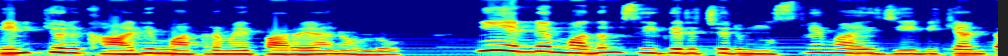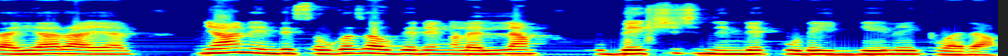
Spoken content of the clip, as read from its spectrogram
എനിക്കൊരു കാര്യം മാത്രമേ പറയാനുള്ളൂ. നീ എന്റെ മതം സ്വീകരിച്ച് ഒരു മുസ്ലിമായി ജീവിക്കാൻ തയ്യാറായാൽ ഞാൻ എന്റെ സുഖ സൗകര്യങ്ങളെല്ലാം ഉപേക്ഷിച്ച് നിന്റെ കൂടെ ഇന്ത്യയിലേക്ക് വരാം.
